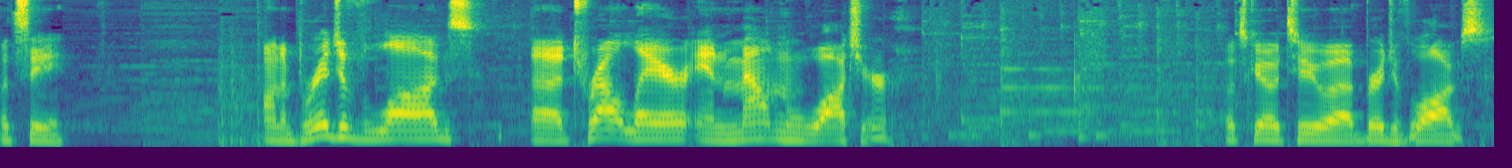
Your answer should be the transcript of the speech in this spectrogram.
Let's see. On a Bridge of Logs, uh, Trout Lair, and Mountain Watcher. Let's go to uh, Bridge of Logs.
